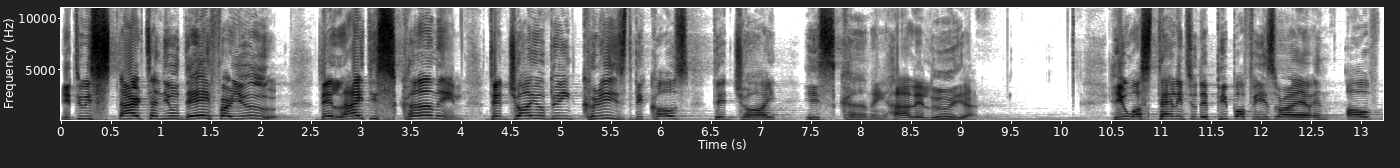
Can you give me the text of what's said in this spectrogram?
It will start a new day for you. The light is coming. The joy will be increased because the joy is coming. Hallelujah. He was telling to the people of Israel and all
